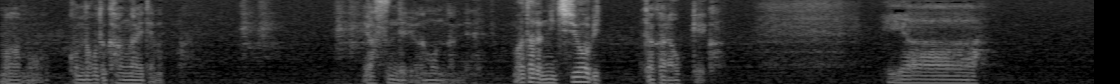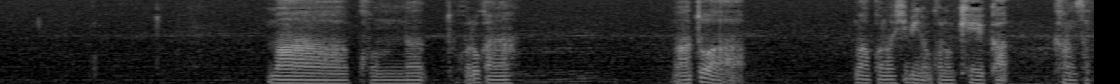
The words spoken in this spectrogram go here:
まあもう、こんなこと考えても、休んでるようなもんなんでね。まあただ日曜日だから OK か。いやー。まあ、こんなところかな。まあ、あとは、まあ、この日々のこの経過観察。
